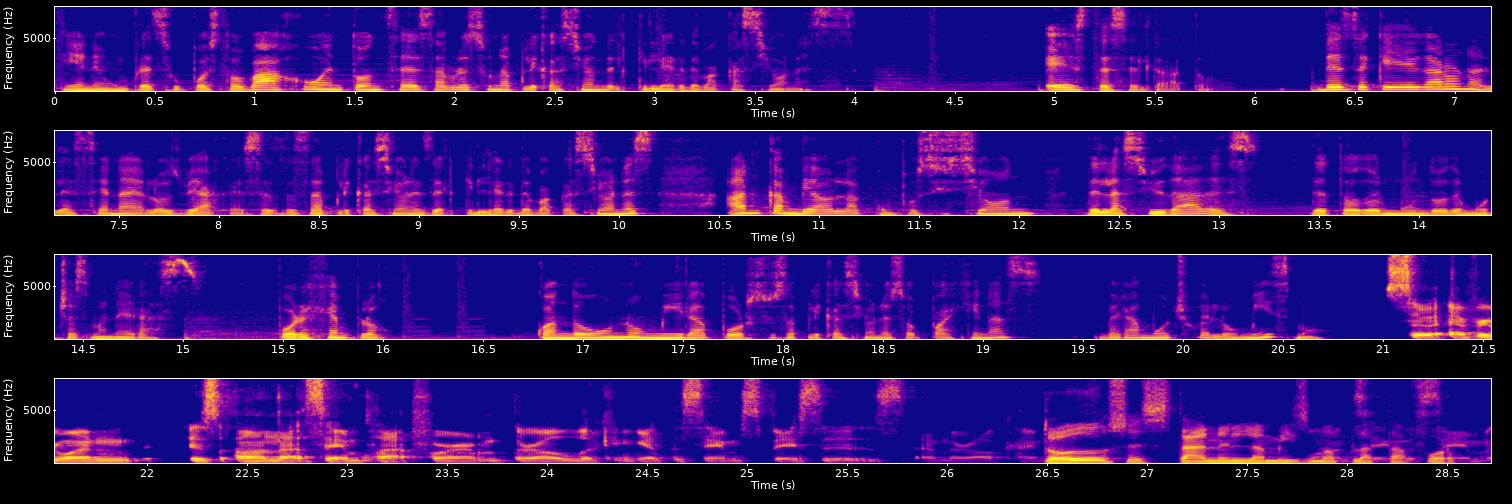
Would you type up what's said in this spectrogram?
Tiene un presupuesto bajo, entonces abres una aplicación de alquiler de vacaciones. Este es el trato. Desde que llegaron a la escena de los viajes, estas aplicaciones de alquiler de vacaciones han cambiado la composición de las ciudades de todo el mundo de muchas maneras. Por ejemplo, cuando uno mira por sus aplicaciones o páginas, verá mucho de lo mismo. Todos están en la misma plataforma.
